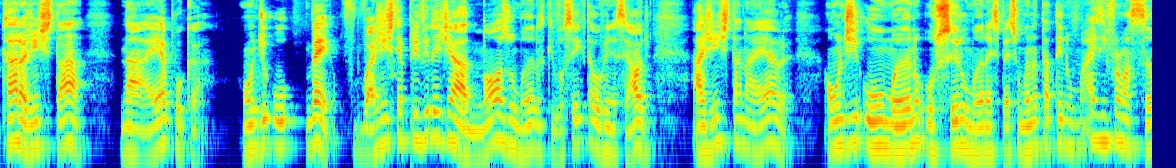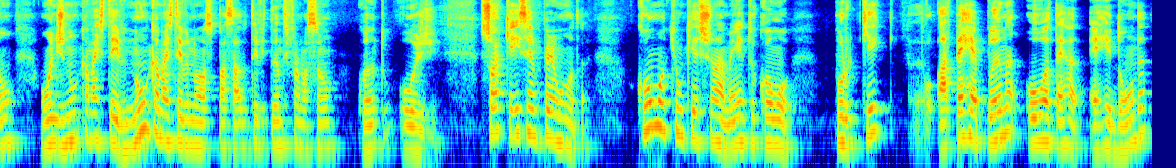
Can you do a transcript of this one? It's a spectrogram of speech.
Cara, a gente tá na época onde o. Velho, a gente é privilegiado. Nós humanos, que você que tá ouvindo esse áudio, a gente tá na era onde o humano, o ser humano, a espécie humana, tá tendo mais informação onde nunca mais teve. Nunca mais teve no nosso passado, teve tanta informação quanto hoje. Só que aí você me pergunta, como que um questionamento como por que a Terra é plana ou a Terra é redonda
